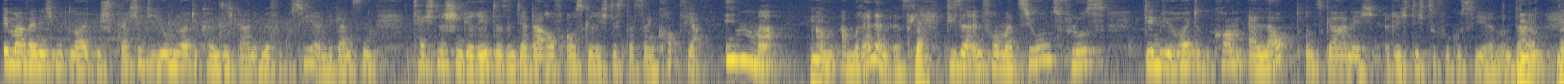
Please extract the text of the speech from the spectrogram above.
immer wenn ich mit Leuten spreche, die jungen Leute können sich gar nicht mehr fokussieren. Die ganzen technischen Geräte sind ja darauf ausgerichtet, dass sein Kopf ja immer Ja. am, am Rennen ist. Klar. Dieser Informationsfluss, den wir heute bekommen, erlaubt uns gar nicht richtig zu fokussieren. Und dann, Ja,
